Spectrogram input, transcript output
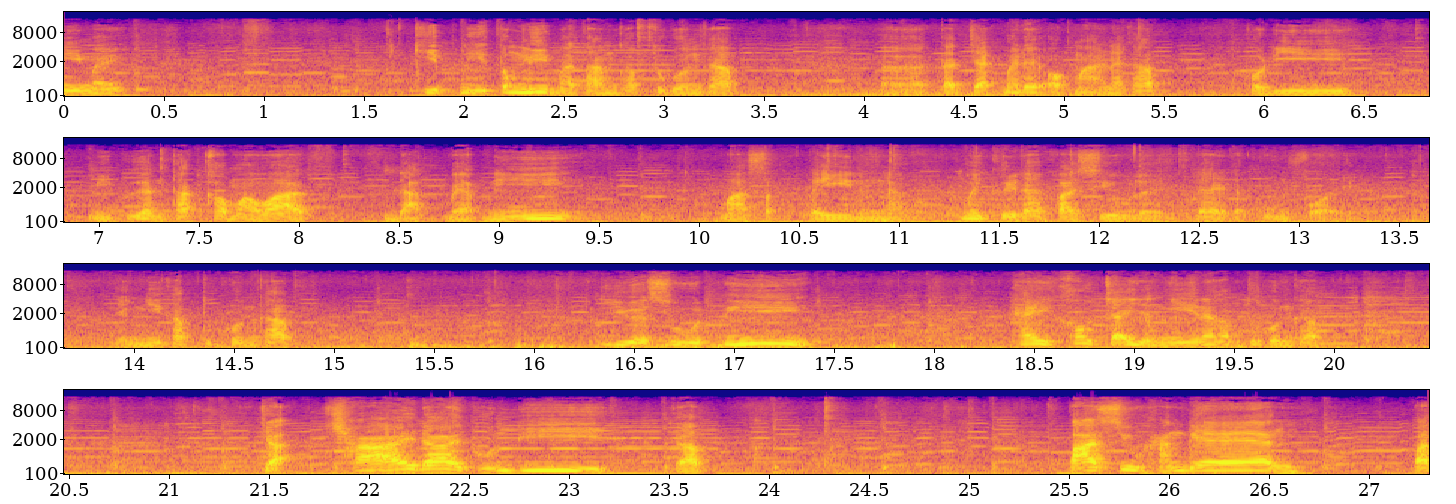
นี้ไหมคลิปนี้ต้องรีบมาทำครับทุกคนครับ แต่แจ็คไม่ได้ออกหมายนะครับ พอดีมีเพื่อนทักเข้ามาว่าดักแบบนี้มาสักปีหนึงนะไม่เคยได้ปลาซิวเลยได้แต่กุ้งฝอย อย่างนี้ครับทุกคนครับ เหยื่อสูตรนี้ให้เข้าใจอย่างนี้นะครับทุกคนครับ จะใช้ได้ผลดีกับปลาซิวหางแดงปลา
